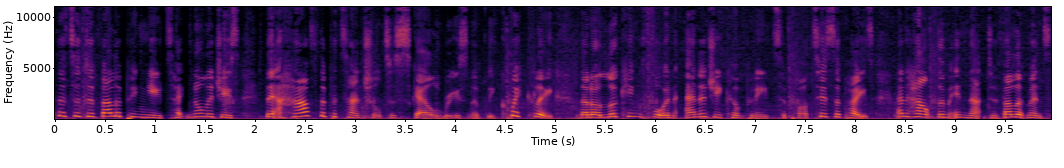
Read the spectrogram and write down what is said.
that are developing new technologies that have the potential to scale reasonably quickly, that are looking for an energy company to participate and help them in that development,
